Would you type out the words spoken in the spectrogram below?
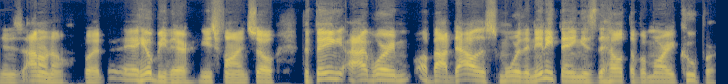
Is I don't know, but eh, he'll be there. He's fine. So the thing I worry about Dallas more than anything is the health of Amari Cooper.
